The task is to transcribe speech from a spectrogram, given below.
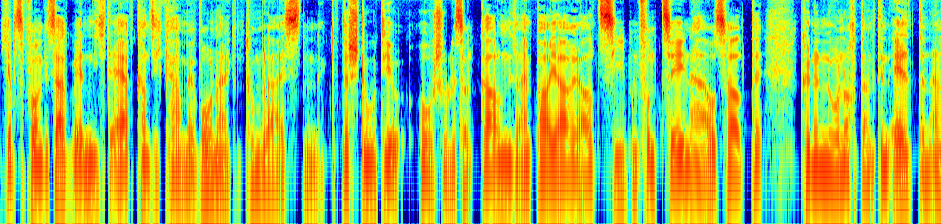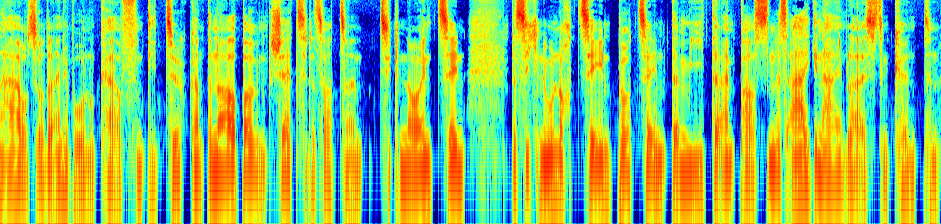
ich habe es vorhin gesagt, wer nicht erbt, kann sich kaum mehr Wohneigentum leisten. Es gibt eine Studie, Hochschule St. Gallen ist ein paar Jahre alt, sieben von zehn Haushalte können nur noch dank den Eltern ein Haus oder eine Wohnung kaufen. Die Zürcher Kantonalbank schätze, das war 2019, dass sich nur noch 10 Prozent der Mieter ein passendes Eigenheim leisten könnten.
